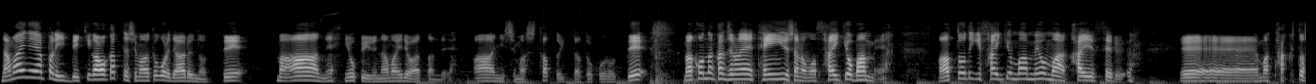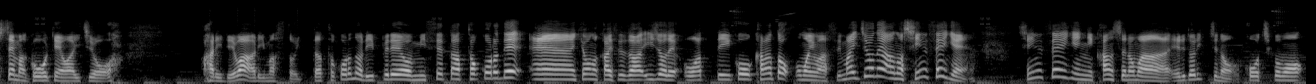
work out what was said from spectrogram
名前でやっぱりデッキが分かってしまうところであるので、まあ、あーね、よくいる名前ではあったんで、あーにしましたといったところで、まあ、こんな感じのね、転勇者のもう最強盤面、圧倒的最強盤面をまあ返せる。えー、まあ、タクとして、まあ、合計は一応、ありではありますといったところのリプレイを見せたところで、えー、今日の解説は以上で終わっていこうかなと思います。まあ、一応ね、あの、新制限、新制限に関しての、まあ、エルドリッチの構築も、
